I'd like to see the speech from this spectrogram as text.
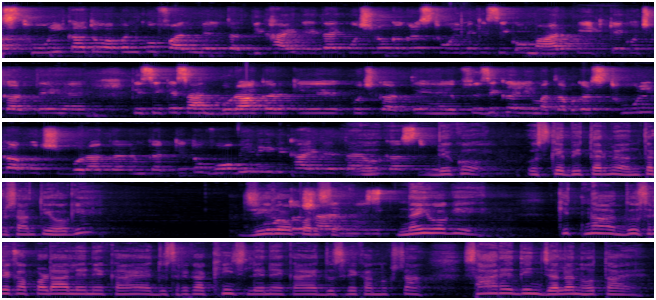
स्थूल का तो अपन को फल मिलता दिखाई देता है। कुछ लोग अगर स्थूल में किसी को मार पीट के कुछ करते हैं किसी के साथ बुरा करके कुछ करते हैं फिजिकली मतलब अगर स्थूल का कुछ बुरा कर्म करके तो वो भी नहीं दिखाई देता है उनका स्थूल। देखो उसके भीतर में अंतर शांति होगी? ज़ीरो तो परसेंट नहीं।, नहीं होगी। कितना दूसरे का पड़ा लेने का है दूसरे का खींच लेने का है दूसरे का नुकसान सारे दिन जलन होता है।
